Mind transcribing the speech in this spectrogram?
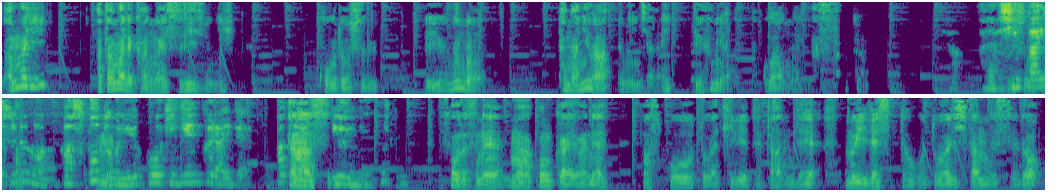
の、あんまり頭で考えすぎずに行動するっていうのも、たまにはあってもいいんじゃない？っていうふうには僕は思います。心配するのはパスポートの有効期限くらいで、うん、あとは優位に。そうですね。まあ今回はね、パスポートが切れてたんで、無理ですってお断りしたんですけど、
